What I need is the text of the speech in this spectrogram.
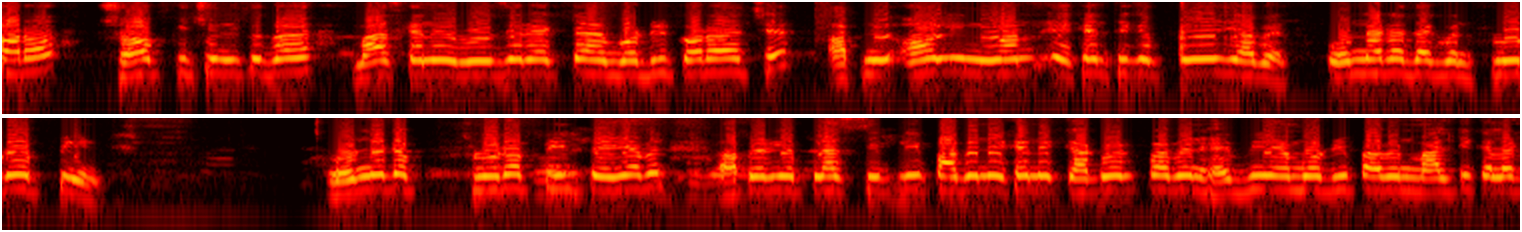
করা সব কিছু নিখুঁত ভাবে মাঝখানে রোজের একটা এমব্রয়ডারি করা আছে। আপনি অল ইন ওয়ান এখান থেকে পেয়ে যাবেন। ওনাটা দেখবেন ফ্লোরে প্রিন্ট অন্যটা ফ্লোরা প্রিন্ট পেয়ে যাবেন। আপনার প্লাস সিপলি পাবেন এখানে কাটওয়ার্ক পাবেন হেভি এমব্রয়ডারি পাবেন মাল্টি কালার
